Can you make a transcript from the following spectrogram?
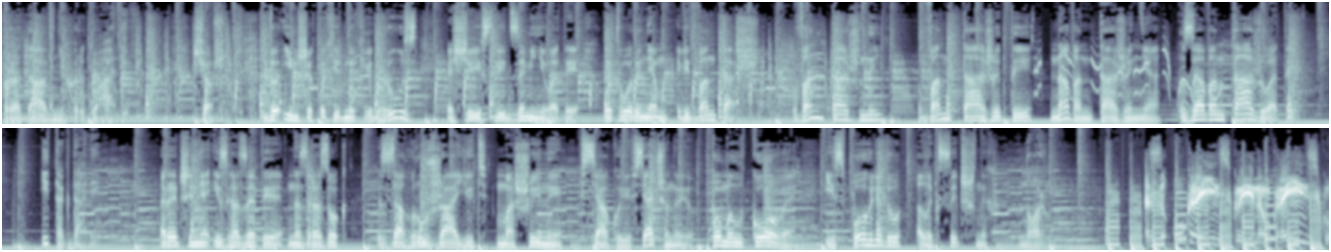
прадавніх ритуалів. Що ж, до інших похідних від груз, що їх слід замінювати, утворенням від вантаж. Вантажний, вантажити, навантаження, завантажувати і так далі. Речення із газети на зразок загружають машини всякою всячиною помилкове із погляду лексичних норм. З української на українську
